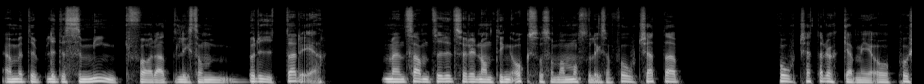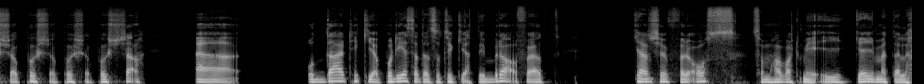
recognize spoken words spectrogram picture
ja, men typ lite smink för att liksom bryta det? Men samtidigt så är det någonting också som man måste liksom fortsätta fortsätta rucka med och pusha och pusha och pusha och pusha. Uh, och där tycker jag, på det sättet så tycker jag att det är bra, för att kanske för oss som har varit med i gamet, eller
